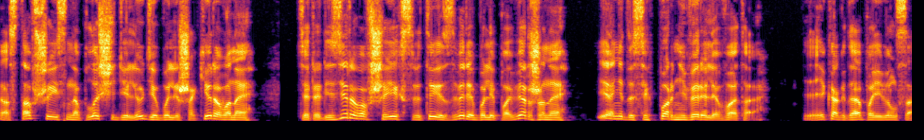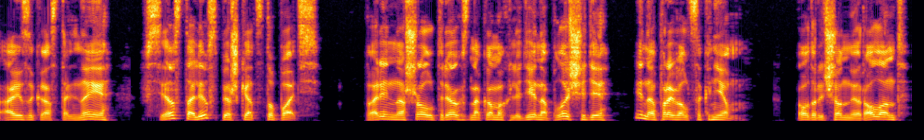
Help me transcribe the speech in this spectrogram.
Оставшиеся на площади люди были шокированы, терроризировавшие их святые звери были повержены, и они до сих пор не верили в это. И когда появился Айзек и остальные, все стали в спешке отступать. Парень нашёл трёх знакомых людей на площади и направился к ним. Удручённый Роланд,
